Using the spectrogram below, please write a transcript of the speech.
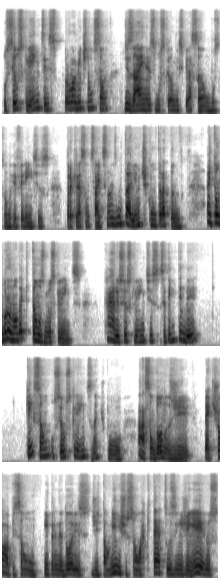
os seus clientes, eles provavelmente não são designers buscando inspiração, buscando referências para criação de sites, senão eles não estariam te contratando. Ah, então, Bruno, onde é que estão os meus clientes? Cara, e os seus clientes, você tem que entender quem são os seus clientes, né? Tipo, ah, são donos de pet shop, são empreendedores de tal nicho, são arquitetos, engenheiros,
